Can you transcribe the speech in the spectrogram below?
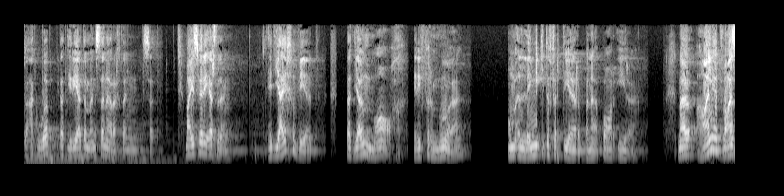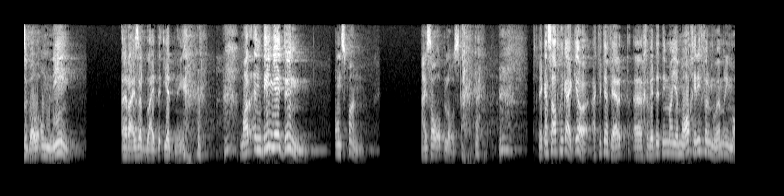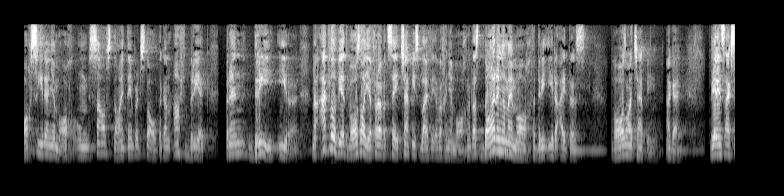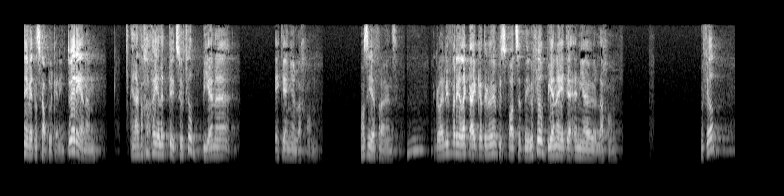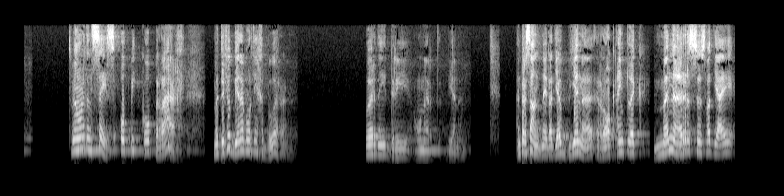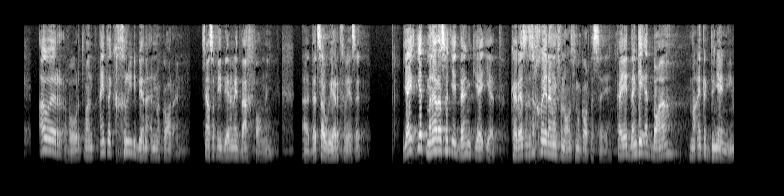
so ek hoop dat hierdie jou ten minste in 'n rigting sit. Maar hier's weer die eerste ding. Het jy geweet dat jou maag het die vermoë om 'n lemmetjie te verteer binne 'n paar ure? Nou, highly advisable om nie 'n razorblade te eet nie. maar indien jy doen, ontspan. Hy sal oplos. Jy kan self gaan kyk. Ja, ek weet nie of jy dit uh, geweet het nie, maar jou maag het die vermoë met die maagsure in jou maag om selfs daai temperate staal te kan afbreek binne 3 ure. Nou ek wil weet waar's daai juffrou wat sê chappies bly vir ewig in jou maag? Want as daai ding in my maag vir 3 ure uit is, waar's daai chappie? Okay. Weerens ek sê wetenskaplike nie. Tweede een. En ek wil gou-gou julle toets. Hoeveel bene het jy in jou liggaam? Ons hier vrouens. Ek wil net vir julle kyk, ek wil net op die spot sit nie. Hoeveel bene het jy in jou liggaam? Hoeveel? 206 op die kop reg. Met hoeveel bene word jy gebore? Oor die 300 bene. Interessant net dat jou bene raak eintlik minder soos wat jy ouer word want eintlik groei die bene in mekaar in. Sien asof die bene net wegval, nie? Uh, dit sou weird gewees het. Jy eet minder as wat jy dink jy eet. Karis, dit is 'n goeie ding om vanaand vir mekaar te sê. Kan jy dink jy eet baie, maar eintlik doen jy nie.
